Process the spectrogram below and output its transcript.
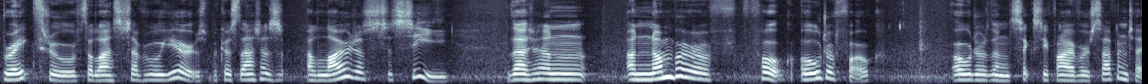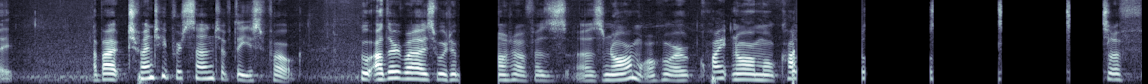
breakthrough of the last several years because that has allowed us to see that in a number of folk, older folk, older than 65 or 70, about 20% of these folk who otherwise would have been thought of as, as normal, who are quite normal of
